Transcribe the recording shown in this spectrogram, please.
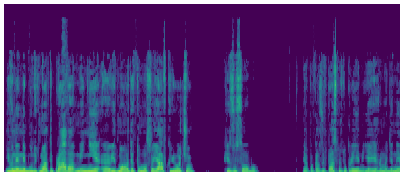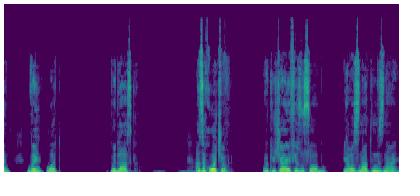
І вони не будуть мати права мені е, відмовити, тому що я включу фізособу. Я показую паспорт України, я є громадянин. Ви, от, будь ласка. А захочу, виключаю фізособу. Я вас знати не знаю.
